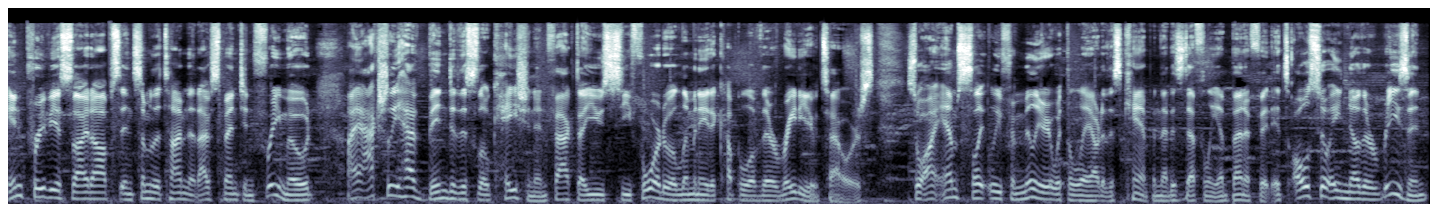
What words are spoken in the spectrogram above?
in previous side ops and some of the time that I've spent in free mode, I actually have been to this location. In fact, I used C4 to eliminate a couple of their radio towers. So I am slightly familiar with the layout of this camp, and that is definitely a benefit. It's also another reason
